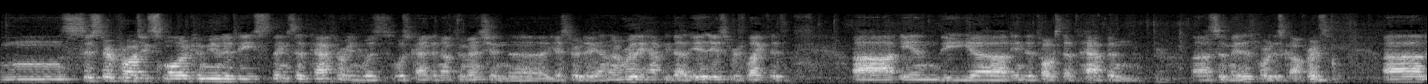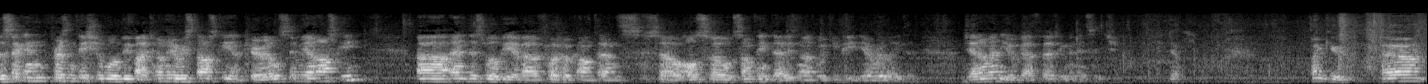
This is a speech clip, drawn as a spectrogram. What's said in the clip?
mm, sister projects, smaller communities, things that Catherine was, was kind enough to mention uh, yesterday, and I'm really happy that it is reflected uh, in the uh, in the talks that have been uh, submitted for this conference. Uh, the second presentation will be by Tony Ristovsky and Kirill Semyonovsky. Uh, and this will be about photo contents, so also something that is not Wikipedia related. Gentlemen, you've got 30 minutes each. Yes. Thank you. Uh,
